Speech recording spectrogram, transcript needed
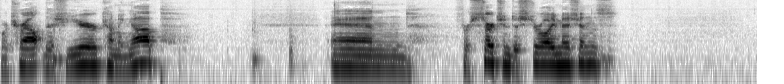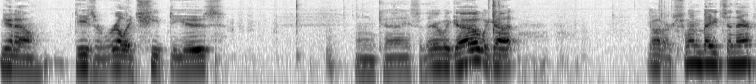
for trout this year coming up. And for search and destroy missions, you know, these are really cheap to use. Okay, so there we go. We got got our swim baits in there.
